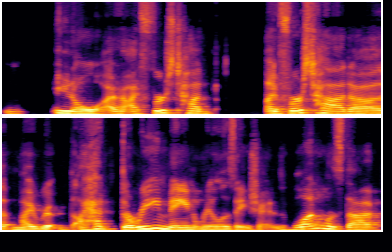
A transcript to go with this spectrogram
you know, I, I first had I first had uh my I had three main realizations. One was that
